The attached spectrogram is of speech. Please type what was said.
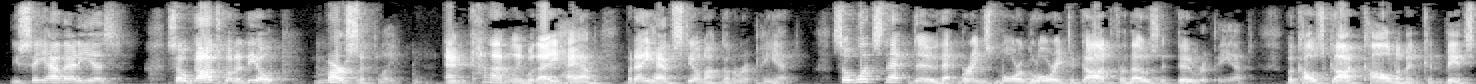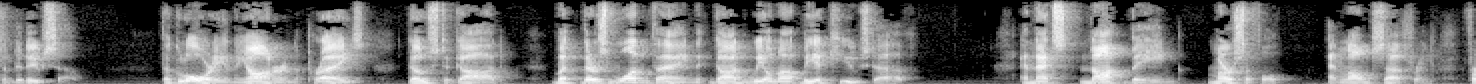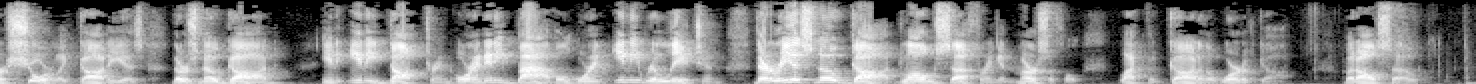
You see how that is? So God's going to deal mercifully and kindly with Ahab, but Ahab's still not going to repent. So what's that do? That brings more glory to God for those that do repent because God called them and convinced them to do so. The glory and the honor and the praise goes to God but there's one thing that God will not be accused of, and that's not being merciful and long suffering. For surely God is. There's no God in any doctrine or in any Bible or in any religion. There is no God long suffering and merciful like the God of the Word of God. But also,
